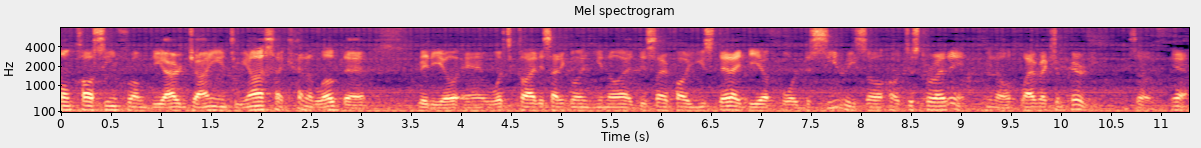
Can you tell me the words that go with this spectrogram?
phone call scene from the Iron Giant. To be honest, I kind of love that video. And what's called, I decided going, you know, I decided probably use that idea for the series, so I'll just throw it in, you know, live action parody. So yeah.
